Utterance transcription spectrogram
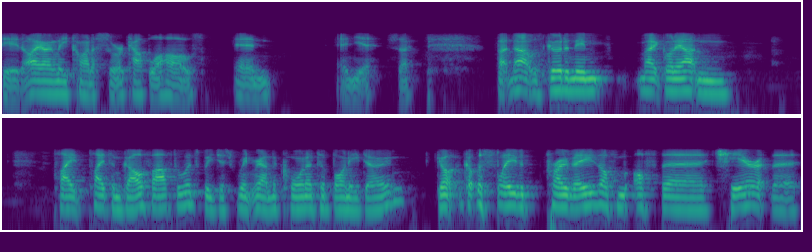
said, I only kind of saw a couple of holes and and yeah, so but no, it was good. And then mate got out and played played some golf afterwards. We just went round the corner to Bonnie Doon. Got got the sleeve of Pro V's off off the chair at the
